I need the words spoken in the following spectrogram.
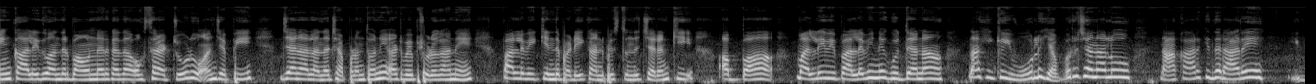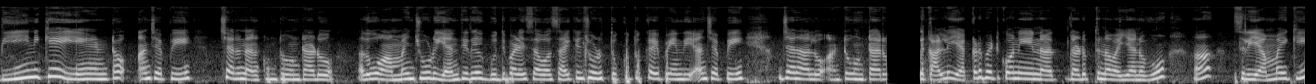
ఏం కాలేదు? అందరు బాగున్నారు కదా? ఒకసారి అటు చూడు అని చెప్పి జనాలు అందరు చెప్పడంతో అటువైపు చూడగానే పల్లవి కింద పడి కనిపిస్తుంది చరణ్కి. అబ్బా మళ్ళీ ఇవి పల్లవినే గుద్దానా? నాకు ఇంకా ఈ ఊర్లో ఎవరు జనాలు? నా కారు కింద రారే? దీనికే ఏంటో అని చెప్పి చరణ్ అనుకుంటూ ఉంటాడు. అదిగో అమ్మాయిని చూడు ఎంత ఇదిగా గుద్ది పడేసావో సైకిల్ చూడు తుక్కు తుక్కు అయిపోయింది అని చెప్పి జనాలు అంటూ ఉంటారు. కళ్ళు ఎక్కడ పెట్టుకొని న- నడుపుతున్నావయ్యా నువ్వు? అసలు ఈ అమ్మాయికి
